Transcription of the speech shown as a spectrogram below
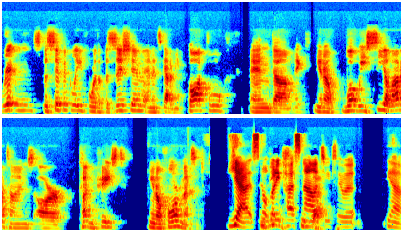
written specifically for the position and it's got to be thoughtful. And, um, it- you know, what we see a lot of times are cut and paste, you know, form messages. Yeah, it's not got any people see that. personality to it. Yeah.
